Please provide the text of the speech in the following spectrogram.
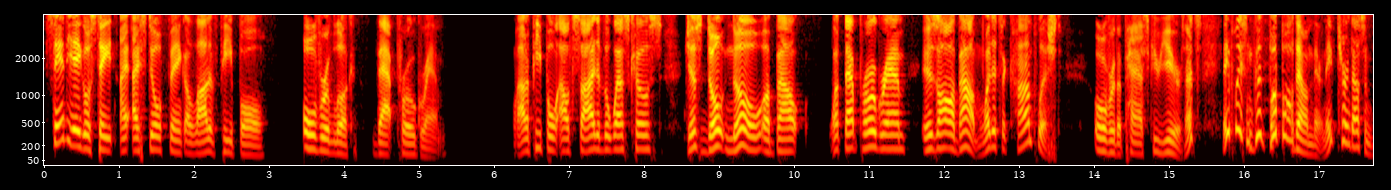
San Diego State, I, I still think a lot of people overlook that program. A lot of people outside of the West Coast just don't know about what that program is all about and what it's accomplished over the past few years. That's they play some good football down there, and they've turned out some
